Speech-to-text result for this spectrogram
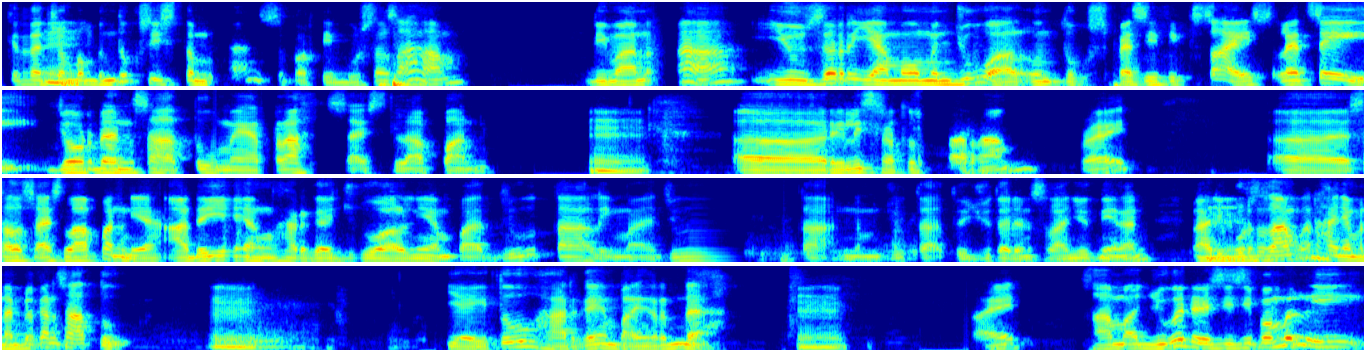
kita Hmm. coba bentuk sistem kan seperti bursa saham, di mana user yang mau menjual untuk specific size, let's say Jordan 1 merah size 8, Hmm. eh, rilis 100 barang, right? Eh, satu size 8 ya, ada yang harga jualnya 4 juta, 5 juta, 6 juta, 7 juta, dan selanjutnya kan. Nah, di Hmm. bursa saham kan hanya menampilkan satu, Hmm. yaitu harga yang paling rendah. Hmm. right? Sama juga dari sisi pembeli,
